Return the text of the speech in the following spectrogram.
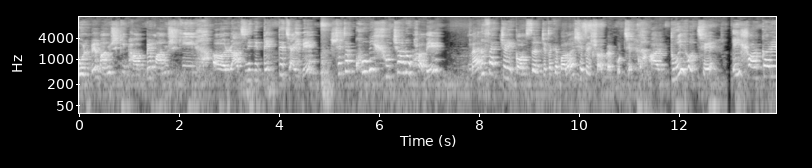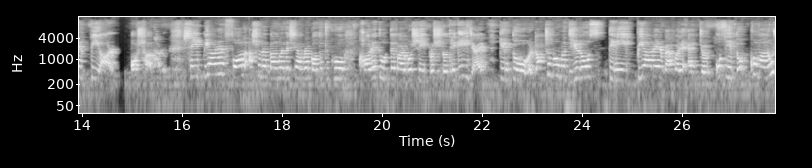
বলবে, মানুষ কি ভাববে, মানুষ কি রাজনীতি দেখতে চাইবে, সেটা খুবই সুচারুভাবে ম্যানুফ্যাকচারিং কনসার্ন যেটাকে বলা হয়, সেটাই সরকার করছে। আর দুই হচ্ছে এই সরকারের পিয়ার অসাধারণ। সেই পিয়ারের ফল আসলে বাংলাদেশে আমরা কতটুকু ঘরে তুলতে পারব সেই প্রশ্ন থেকেই যায়। কিন্তু ডক্টর মোহাম্মদ ইউনুস তিনি পিয়ারের ব্যাপারে একজন অতি দক্ষ মানুষ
